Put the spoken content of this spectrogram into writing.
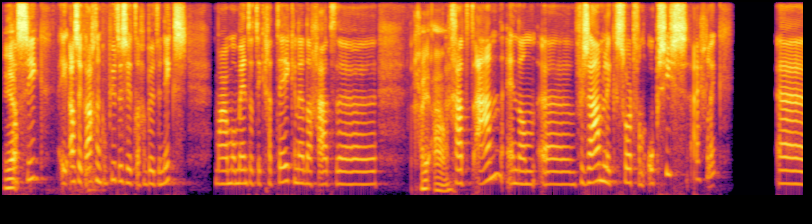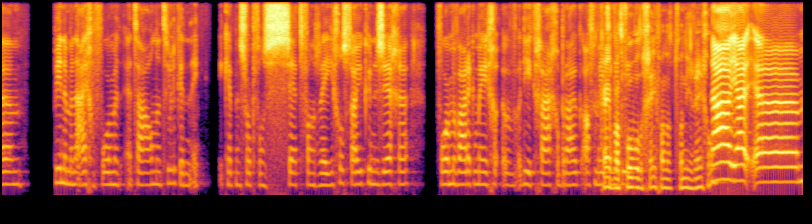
Ja. klassiek. Als ik achter een computer zit, dan gebeurt er niks. Maar op het moment dat ik ga tekenen, dan gaat, uh, Ga je aan. gaat het aan. En dan uh, verzamel ik een soort van opties eigenlijk. Uh, binnen mijn eigen vorm en taal natuurlijk. En ik, ik heb een soort van set van regels, zou je kunnen zeggen. Vormen waar ik mee, eh, die ik graag gebruik, Kan je wat voorbeelden geven van, dat, van die regel? Nou ja, ehm,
